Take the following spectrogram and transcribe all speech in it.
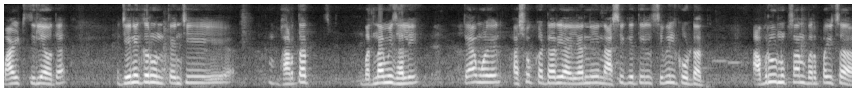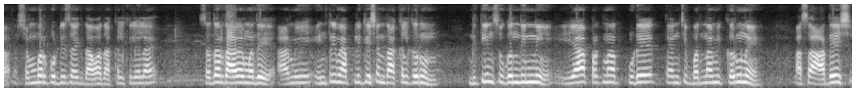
बाईट्स दिल्या होत्या. जेणेकरून त्यांची भारतात बदनामी झाली. त्यामुळे अशोक कटारिया यांनी नाशिक येथील सिव्हिल कोर्टात आबरू नुकसान भरपाईचा शंभर कोटीचा एक दावा दाखल केलेला आहे. सदर दाव्यामध्ये आम्ही इंट्रीम ॲप्लिकेशन दाखल करून नितीन सुगंधींनी या प्रकरणात पुढे त्यांची बदनामी करू नये असा आदेश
